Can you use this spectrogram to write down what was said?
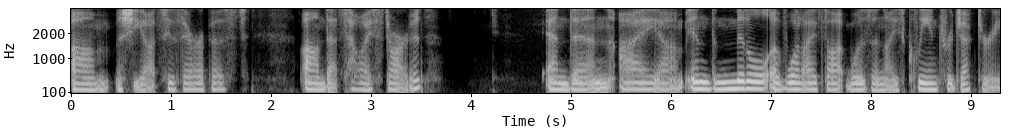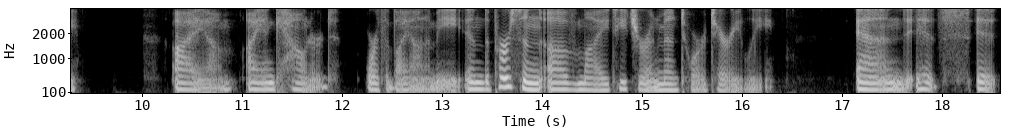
Um, a shiatsu therapist. Um, that's how I started. And then I, um, in the middle of what I thought was a nice clean trajectory, I um, I encountered orthobionomy in the person of my teacher and mentor Terry Lee, and it's it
